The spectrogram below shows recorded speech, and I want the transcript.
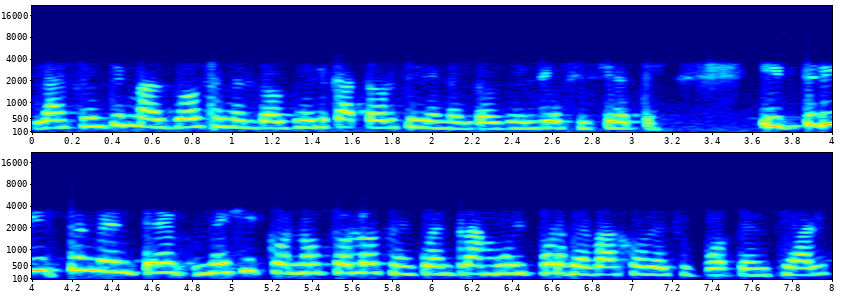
las últimas dos en el 2014 y en el 2017. Y tristemente México no solo se encuentra muy por debajo de su potencial,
